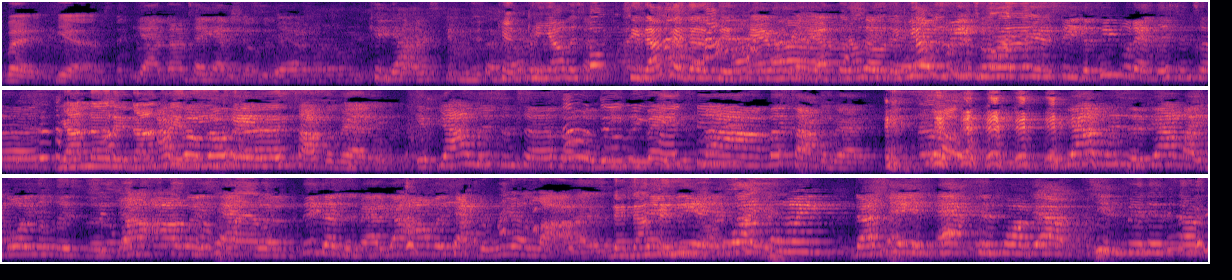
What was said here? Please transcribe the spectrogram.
But yeah. Yeah, Dante got to use the bathroom. Can y'all excuse us? Can, can y'all listen? See, Dante does this every episode. If y'all listen to us, see the people that listen to us. Y'all know that Dante I'm gonna go ahead and us. let's talk about it. If y'all listen to us on a weekly basis, nah, let's talk about it. So, if y'all listen, if y'all like loyal listeners, y'all always have to. It doesn't matter. Y'all always have to realize That Dante me leads at us. one point, Dante is absent for about ten minutes of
